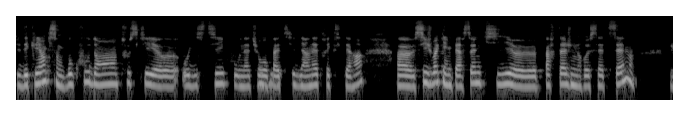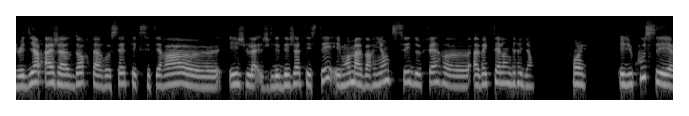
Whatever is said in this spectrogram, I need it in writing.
J'ai des clients qui sont beaucoup dans tout ce qui est holistique ou mmh naturopathie, bien-être, etc. si je vois qu'il y a une personne qui partage une recette saine, je vais dire ah j'adore ta recette, etc. et je l'ai déjà testée. Et moi ma variante c'est de faire avec tel ingrédient. Ouais. Et du coup, c'est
